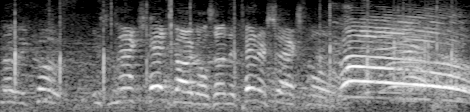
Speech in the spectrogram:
Leather coat is Max head goggles on the tenor saxophone. Oh!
